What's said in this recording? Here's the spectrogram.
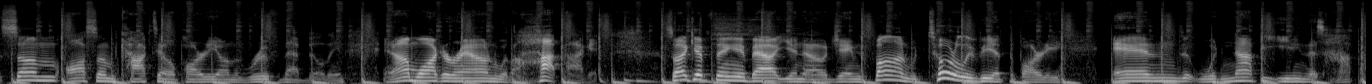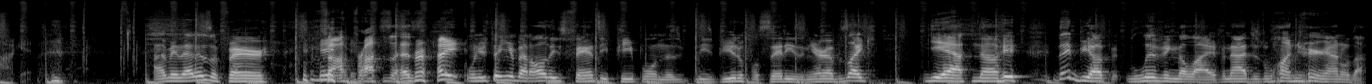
some awesome cocktail party on the roof of that building, and I'm walking around with a hot pocket. So I kept thinking about, you know, James Bond would totally be at the party and would not be eating this hot pocket. I mean, that is a fair thought process. Right. When you're thinking about all these fancy people in this, these beautiful cities in Europe, it's like, yeah, no, he, they'd be up living the life and not just wandering around with a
